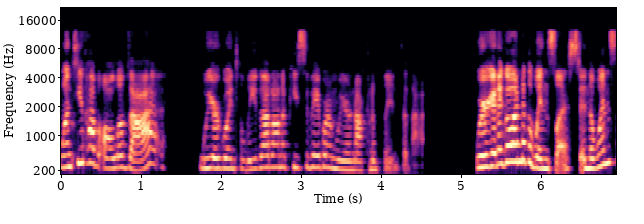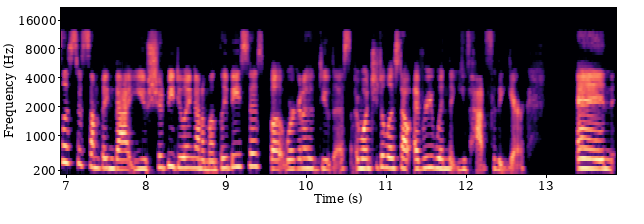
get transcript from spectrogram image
Once you have all of that, we are going to leave that on a piece of paper and we are not going to plan for that. We're going to go into the wins list. And the wins list is something that you should be doing on a monthly basis, but we're going to do this. I want you to list out every win that you've had for the year. And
